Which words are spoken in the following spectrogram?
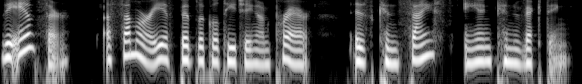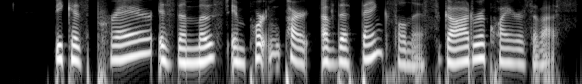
The answer, a summary of biblical teaching on prayer, is concise and convicting. Because prayer is the most important part of the thankfulness God requires of us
